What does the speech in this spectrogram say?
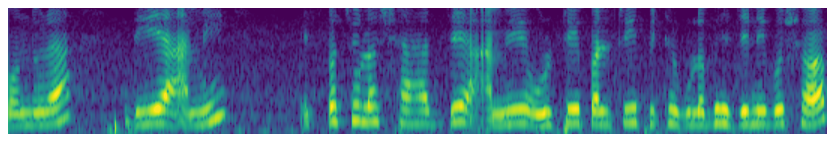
বন্ধুরা। দিয়ে আমি স্পাচুলার সাহায্যে আমি উল্টে পাল্টে পিঠাগুলো ভেজে নিব সব।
